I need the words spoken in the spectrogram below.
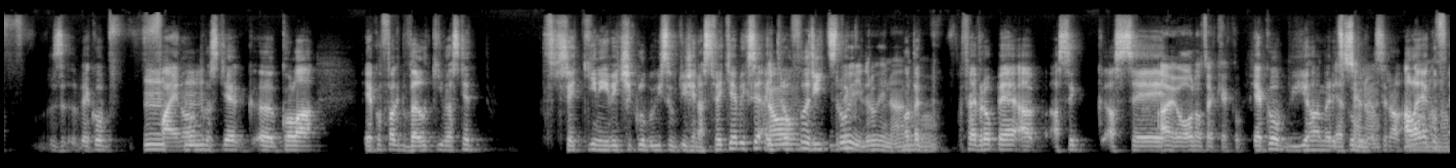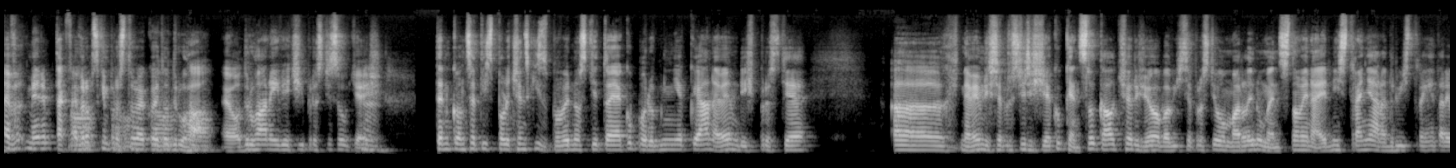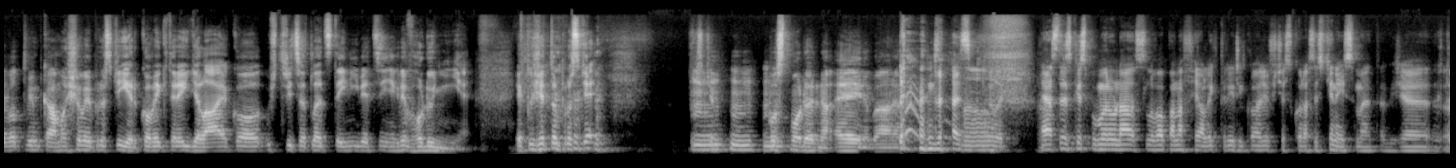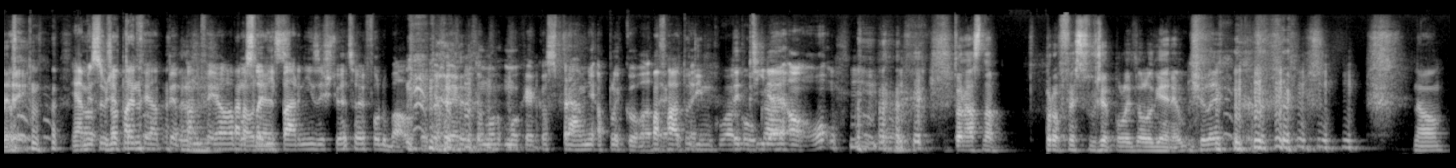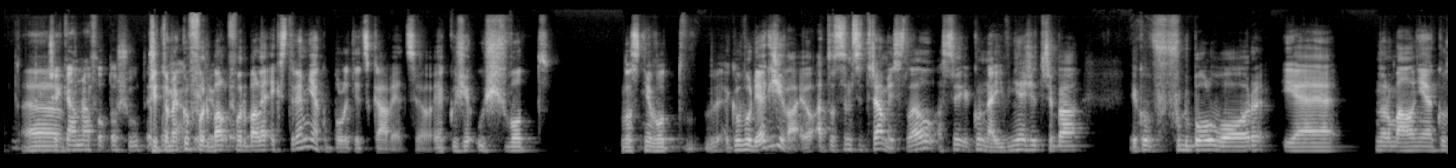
jako Mm, final mm. prostě eh, kola jako fakt velký vlastně třetí největší klubový soutěže na světě, bych si no, i troufl říct. druhý, tak, druhý, ne? No tak v Evropě a asi, asi A jo, no tak jako jako v jihoamerickou, Jasně, no. No, ale no, jako no. v, ev, my- tak v No, evropském no, prostoru jako je to no, druhá, no. jo, druhá největší prostě soutěž. Hmm. Ten koncept té společenské zodpovědnosti, to je jako podobný, jako já nevím, když prostě Uh, nevím, když se prostě řeší jako cancel culture, že jo, bavíš se prostě o Marlinu Mansonovi na jedné straně a na druhé straně tady o tvým kámošovi prostě Jirkovi, který dělá jako už 30 let stejné věci někde v Hodoníně. Jakože to prostě, prostě Mm, mm, mm. postmoderna, ej, nebo já nevím. No, tak, Já si vždycky vzpomenu na slova pana Fialy, který říkal, že v Česku rasisti nejsme, takže... Který? já myslím, No, že no pan, ten- Fiala, pan Fiala pan poslední ODS. pár dní zjišťuje, co je fotbal. To, jako to mohl, mohl jako správně aplikovat. Pafá jako tu dýmku a teď kouká. přijde a. To nás na profesuře politologie neučili. No, uh, čekám na photoshoot. Přitom jako nějaký, fotbal, fotbal je extrémně jako politická věc, jo. Jakože už od vlastně od, jako od jak živa, jo. A to jsem si třeba myslel, asi jako naivně, že třeba jako football war je normálně jako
